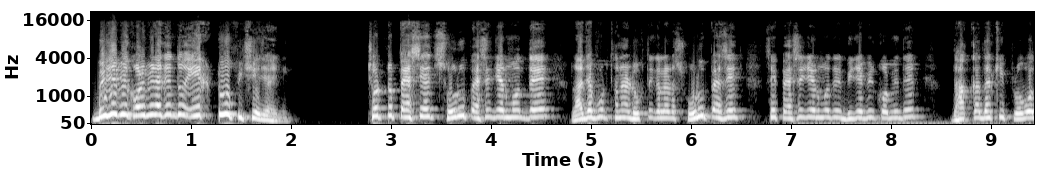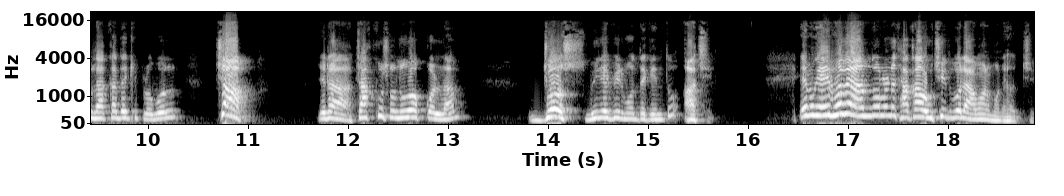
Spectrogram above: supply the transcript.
বিজেপি কর্মীরা কিন্তু একটু পিছিয়ে যায়নি। ছোট্ট প্যাসেজ, সরু প্যাসেজের মধ্যে রাজাপুর থানায় ঢুকতে গেলে একটা সরু প্যাসেজ, সেই প্যাসেজের মধ্যে বিজেপির কর্মীদের ধাক্কাধাক্কি, প্রবল ধাক্কাধাক্কি, প্রবল চাপ, যেটা চাক্ষুষ অনুভব করলাম, জোশ বিজেপির মধ্যে কিন্তু আছে। এবং এইভাবে আন্দোলনে থাকা উচিত বলে আমার মনে হচ্ছে।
